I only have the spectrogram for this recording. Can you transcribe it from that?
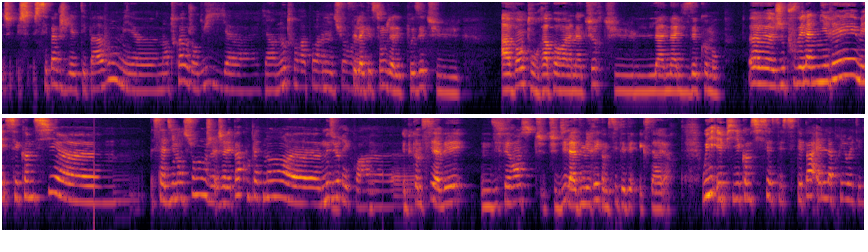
je, ne sais pas que je l'étais pas avant, mais, mais en tout cas aujourd'hui, il y a, y a, un autre rapport à la mm. nature. C'est la question que j'allais te poser. Tu... Avant ton rapport à la nature, tu l'analysais comment? Je pouvais l'admirer, mais c'est comme si sa dimension, j'avais pas complètement euh, mesuré quoi. Et puis comme s'il y avait une différence, tu, dis l'admirer comme si tu étais extérieur. Oui, et puis comme si c'était pas elle la priorité.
